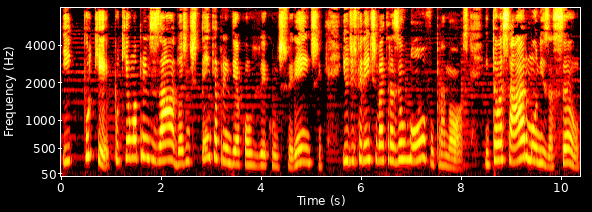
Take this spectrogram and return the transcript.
E por quê? Porque é um aprendizado, a gente tem que aprender a conviver com o diferente e o diferente vai trazer o novo para nós. Então, essa harmonização,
